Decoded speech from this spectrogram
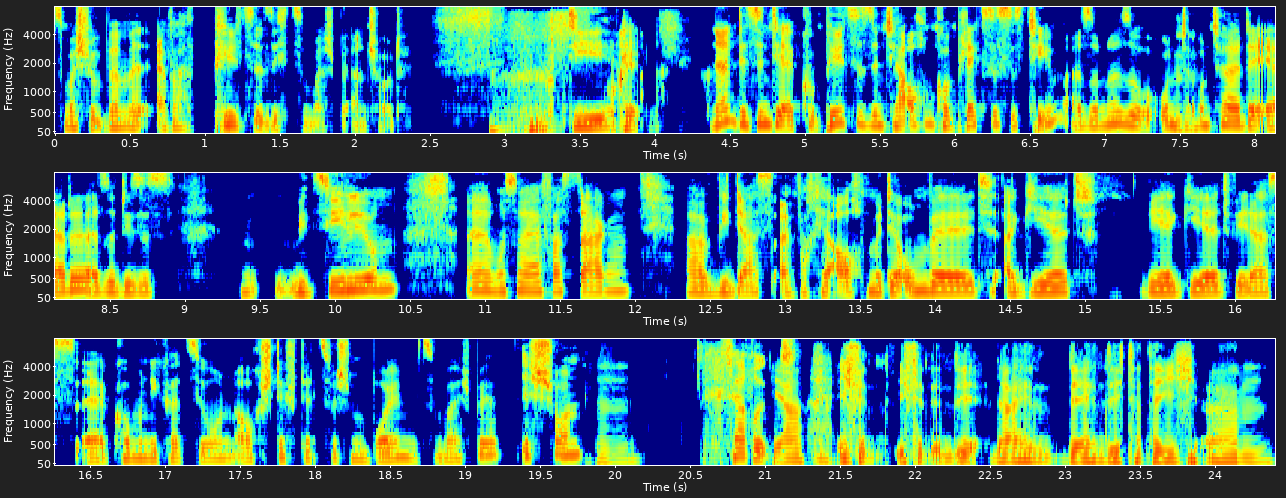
zum Beispiel, wenn man einfach Pilze sich zum Beispiel anschaut. Die, Okay. ne, die sind ja, Pilze sind ja auch ein komplexes System, also ne, so un, Mhm. unter der Erde, also dieses Mycelium, äh, muss man ja fast sagen, äh, wie das einfach ja auch mit der Umwelt agiert, reagiert, wie das äh, Kommunikation auch stiftet zwischen Bäumen zum Beispiel, ist schon Mhm. verrückt. Ja, ich finde, ich finde in de, dahin, der Hinsicht tatsächlich ähm,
